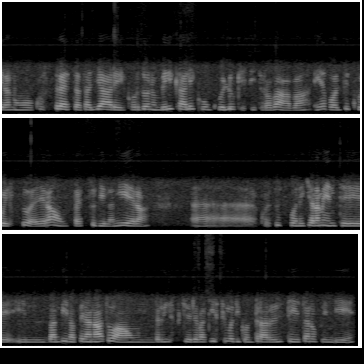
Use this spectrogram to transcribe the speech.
erano costrette a tagliare il cordone ombelicale con quello che si trovava e a volte questo era un pezzo di lamiera. Eh, questo espone chiaramente il bambino appena nato a un rischio elevatissimo di contrarre il tetano, quindi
